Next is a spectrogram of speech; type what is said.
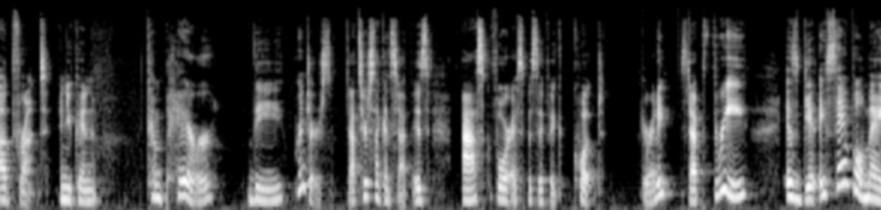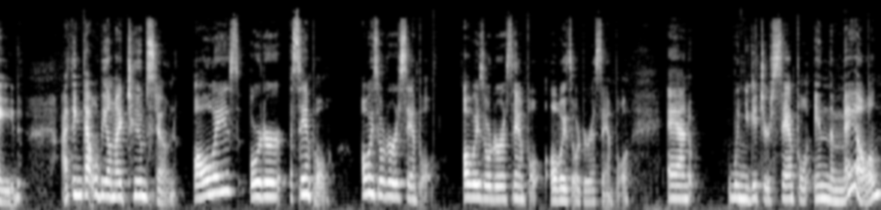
up front and you can compare the printers. That's your second step is ask for a specific quote. Get ready? Step 3 is get a sample made. I think that will be on my tombstone. Always order a sample. Always order a sample. Always order a sample. Always order a sample. And when you get your sample in the mail,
